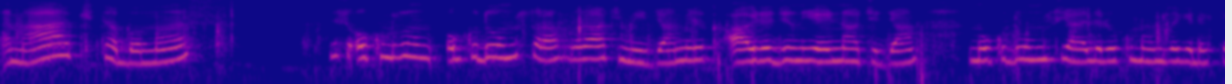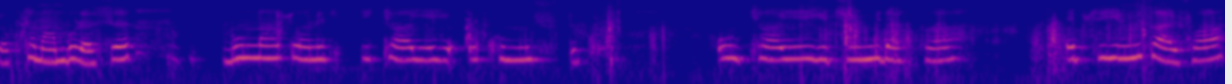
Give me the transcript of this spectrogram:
Ama kitabımız biz okumuz, okuduğumuz tarafları açmayacağım. İlk ayrıcının yerini açacağım. Ama okuduğumuz yerleri okumamıza gerek yok. Tamam burası. Bundan sonraki hikayeyi okumuştuk. O hikayeyi geçeyim bir dakika. Hepsi 20 sayfa.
